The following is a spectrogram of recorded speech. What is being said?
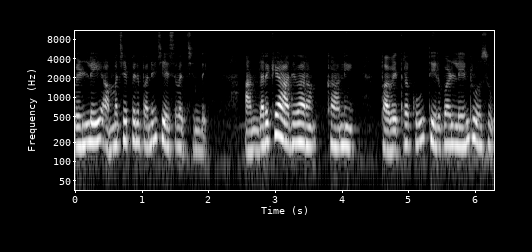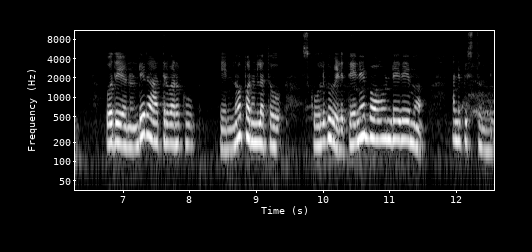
వెళ్ళి అమ్మ చెప్పిన పని చేసి వచ్చింది. అందరికీ ఆదివారం కానీ పవిత్రకు తీరుబడలేని రోజు. ఉదయం నుండి రాత్రి వరకు ఎన్నో పనులతో స్కూలుకు వెళితేనే బాగుండేదేమో అనిపిస్తుంది.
